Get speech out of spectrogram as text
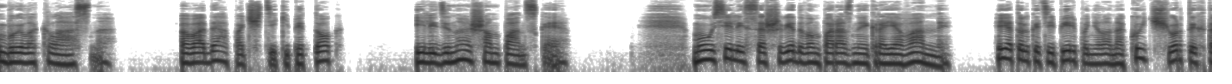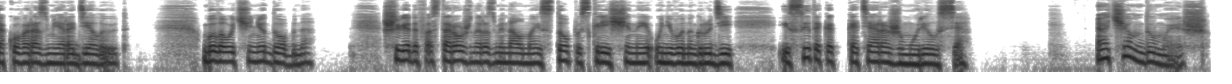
Было классно. Вода почти кипяток и ледяное шампанское. Мы уселись со Шведовым по разные края ванны. Я только теперь поняла, на кой чёрт их такого размера делают. Было очень удобно. Шведов осторожно разминал мои стопы, скрещенные у него на груди, и сыто, как котяра, жмурился. «О чем думаешь?»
